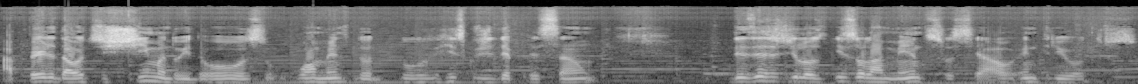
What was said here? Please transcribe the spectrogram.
a perda da autoestima do idoso, o aumento do, do risco de depressão, desejo de isolamento social, entre outros.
